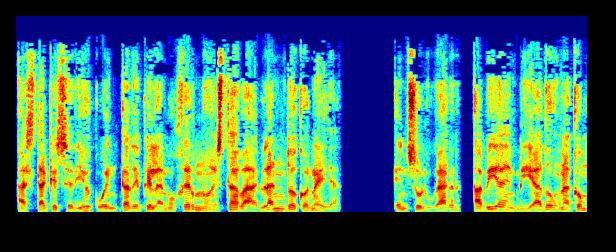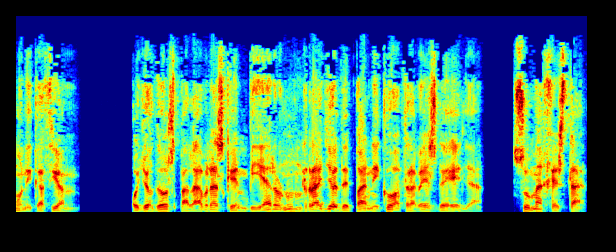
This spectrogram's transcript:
hasta que se dio cuenta de que la mujer no estaba hablando con ella. En su lugar, había enviado una comunicación. Oyó dos palabras que enviaron un rayo de pánico a través de ella. Su Majestad.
